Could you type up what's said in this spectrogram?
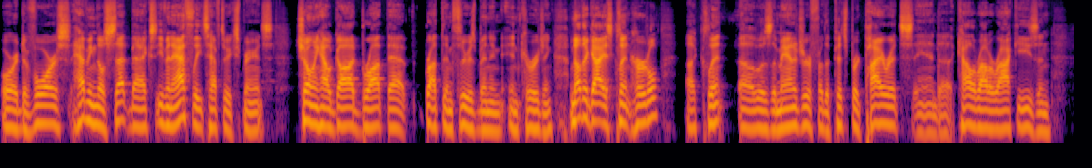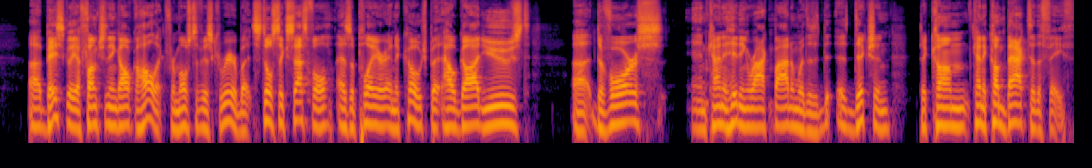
or a divorce, having those setbacks, even athletes have to experience, showing how God brought that brought them through has been in, encouraging. Another guy is Clint Hurdle. Uh, Clint uh, was the manager for the Pittsburgh Pirates and uh, Colorado Rockies, and uh, basically a functioning alcoholic for most of his career, but still successful as a player and a coach. But how God used uh, divorce and kind of hitting rock bottom with his addiction to come kind of come back to the faith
